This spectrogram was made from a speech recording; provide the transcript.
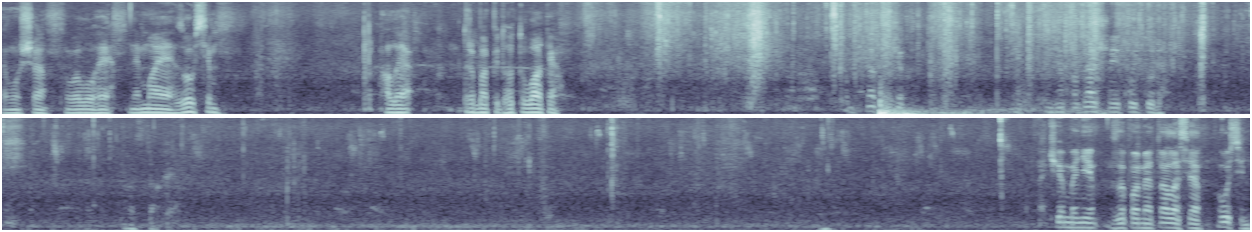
тому що вологи немає зовсім. Але треба підготувати подальшої культури. Ось так. Чим мені запам'яталася осінь,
